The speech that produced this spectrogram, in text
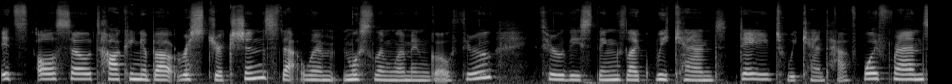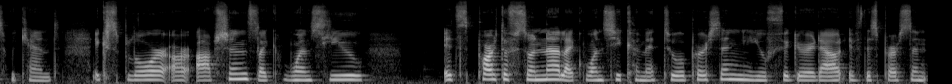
it's also talking about restrictions that women, Muslim women go through through these things like we can't date, we can't have boyfriends, we can't explore our options. Like once you it's part of sunnah like once you commit to a person you figure it out. If this person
